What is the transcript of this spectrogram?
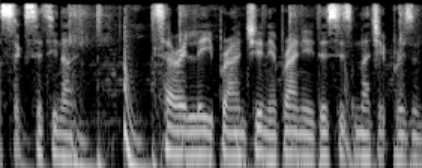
Plastic City now. Terry Lee Brown Jr. brand new. This is Magic Prison.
